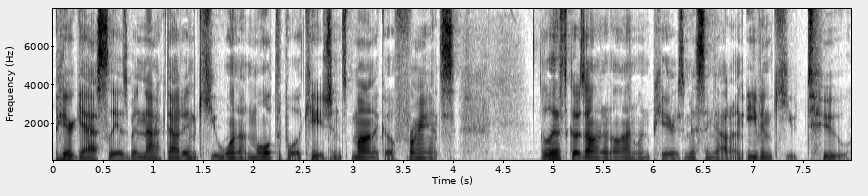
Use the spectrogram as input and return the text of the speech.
Pierre Gasly has been knocked out in Q1 on multiple occasions, Monaco, France. The list goes on and on when Pierre is missing out on even Q2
